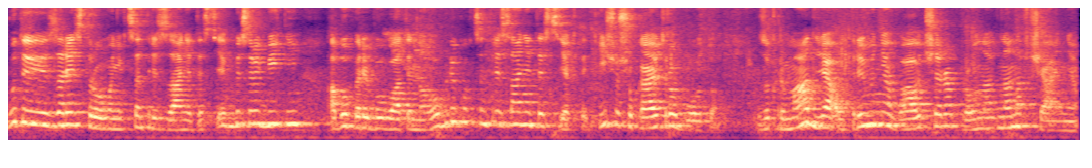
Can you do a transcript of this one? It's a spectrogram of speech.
бути зареєстровані в центрі зайнятості як безробітні або перебувати на обліку в центрі зайнятості як такі, що шукають роботу, зокрема для отримання ваучера про на- на навчання.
